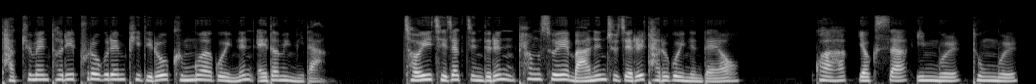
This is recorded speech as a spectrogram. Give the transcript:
다큐멘터리 프로그램 PD로 근무하고 있는 애덤입니다. 저희 제작진들은 평소에 많은 주제를 다루고 있는데요. 과학, 역사, 인물, 동물,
